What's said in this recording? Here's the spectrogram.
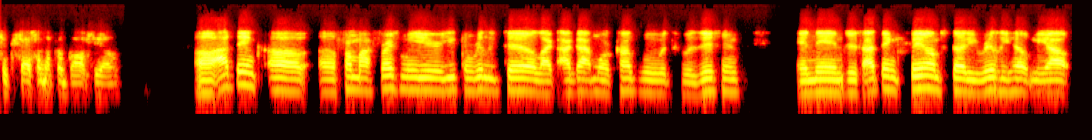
success on the football field? Uh, I think uh, uh, from my freshman year, you can really tell like I got more comfortable with the position, and then just I think film study really helped me out.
